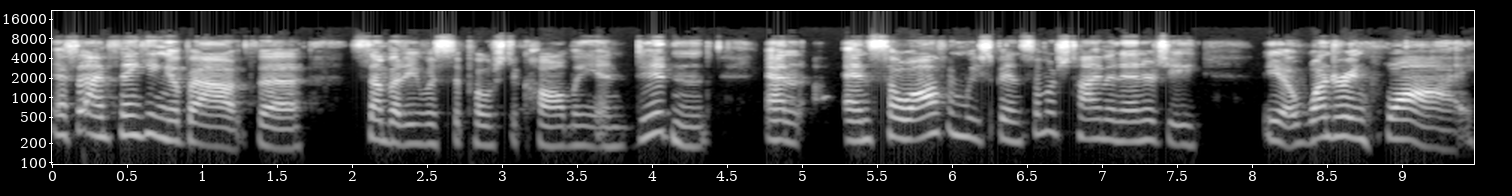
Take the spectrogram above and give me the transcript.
Yes, I'm thinking about the somebody was supposed to call me and didn't, and and so often we spend so much time and energy, you know, wondering why,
